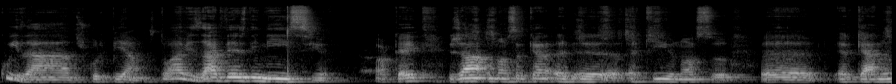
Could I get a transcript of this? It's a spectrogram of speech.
cuidado, escorpião. Estou a avisar desde o início. Ok? Já o nosso arcano, eh, eh, aqui o nosso uh, arcano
